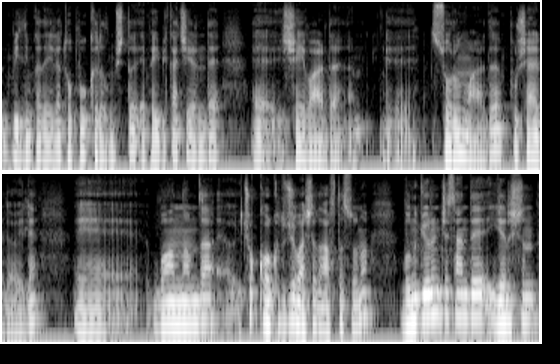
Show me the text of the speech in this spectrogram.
bildiğim kadarıyla topuğu kırılmıştı. Epey birkaç yerinde e, şey vardı. E, sorun vardı. Purşer de öyle. Bu anlamda çok korkutucu başladı hafta sonu. Bunu görünce sen de yarışın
